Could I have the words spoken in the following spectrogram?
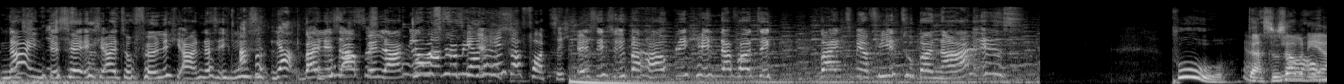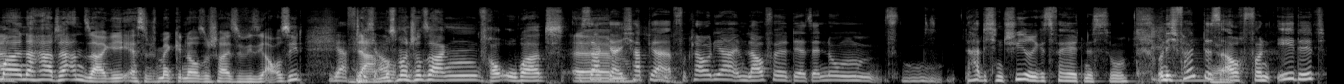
Nein, das sehe ich also völlig anders. Ich muss, Ach so, ja, weil du es auch belanglos du machst für es mich gerne ist. hinterfotzig. Es ist überhaupt nicht hinterfotzig, weil es mir viel zu banal ist. Puh, das ist aber auch Claudia. mal eine harte Ansage. Essen schmeckt genauso scheiße, wie sie aussieht. Ja, da muss auch. man schon sagen, Frau Obert. Ich sag ja, ähm, ich habe ja für Claudia im Laufe der Sendung hatte ich ein schwieriges Verhältnis zu. Und ich fand es Ja. auch von Edith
